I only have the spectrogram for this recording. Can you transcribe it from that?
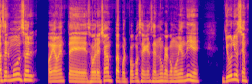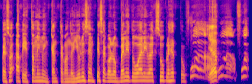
hace el Moonsault, obviamente sobre Champa, por poco se, se nuca, como bien dije. Julius empezó a, esto a mí me encanta, cuando Julius empieza con los belly to belly back suples, esto, ¡fua! Yep. ¡fua!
